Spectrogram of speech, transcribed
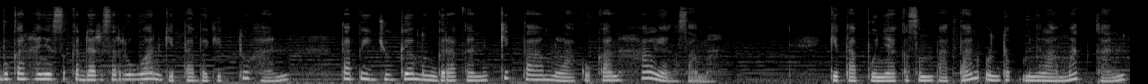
bukan hanya sekedar seruan kita bagi Tuhan, tapi juga menggerakkan kita melakukan hal yang sama. Kita punya kesempatan untuk menyelamatkan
